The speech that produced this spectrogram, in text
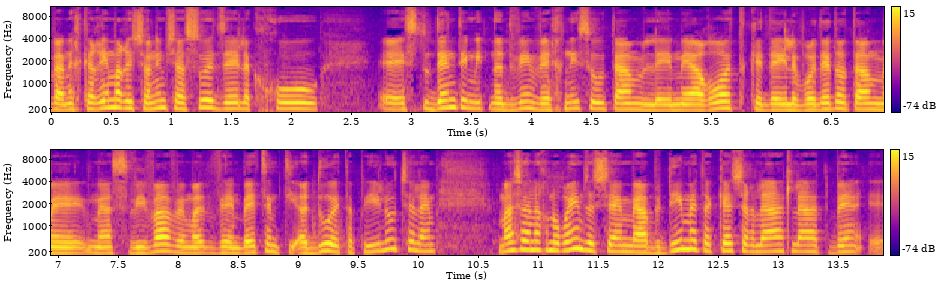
והמחקרים הראשונים שעשו את זה לקחו אה, סטודנטים מתנדבים והכניסו אותם למערות כדי לבודד אותם אה, מהסביבה והם בעצם תיעדו את הפעילות שלהם. מה שאנחנו רואים זה שהם מאבדים את הקשר לאט לאט בין, אה,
